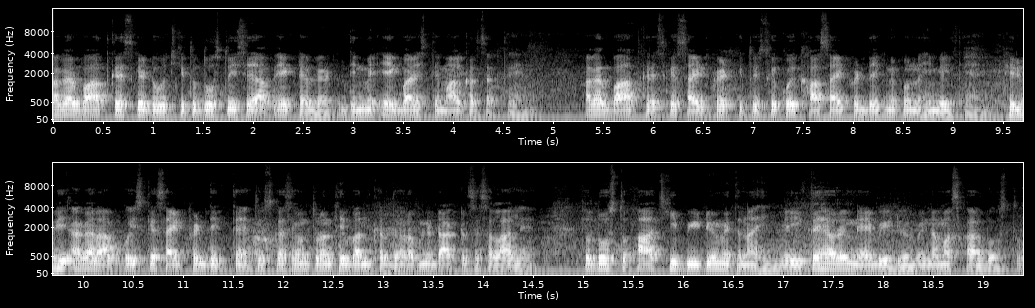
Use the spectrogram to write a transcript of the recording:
अगर बात करें इसके डोज की तो दोस्तों, इसे आप एक टैबलेट दिन में एक बार इस्तेमाल कर सकते हैं। अगर बात करें इसके साइड इफ़ेक्ट की तो इसके कोई खास साइड इफ़ेक्ट देखने को नहीं मिलते हैं। फिर भी अगर आपको इसके साइड इफ़ेक्ट दिखते हैं तो इसका सेवन तुरंत ही बंद कर दें और अपने डॉक्टर से सलाह लें। तो दोस्तों, आज की वीडियो में इतना ही। मिलते हैं और एक नए वीडियो में। नमस्कार दोस्तों।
